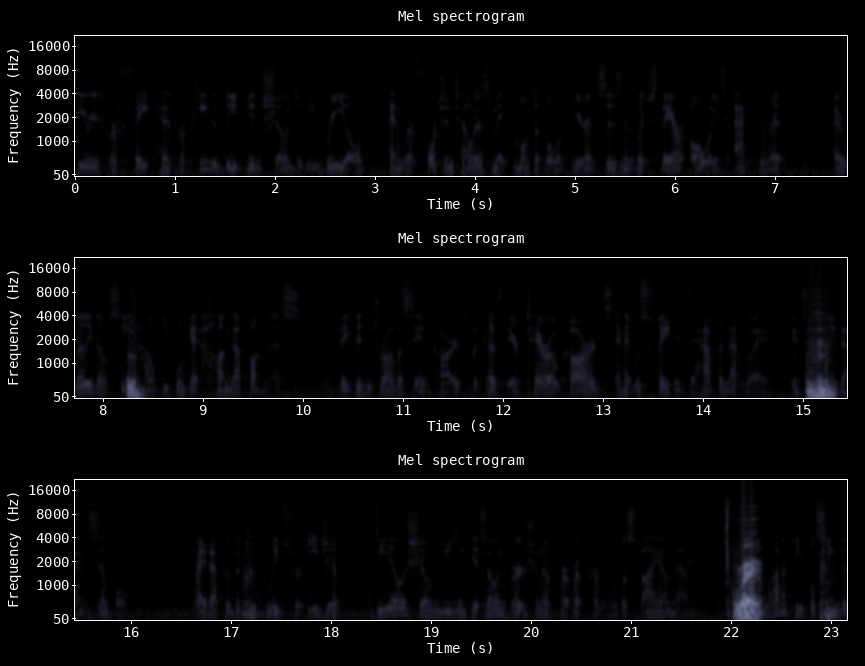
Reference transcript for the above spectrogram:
series where fate has repeatedly been shown to be real, and where fortune tellers make multiple appearances in which they are always accurate, I really don't see how people get hung up on this. They didn't draw the same cards because they're tarot cards, and it was fated to happen that way. It's mm-hmm. really that simple. Right after the group leaves for Egypt, Dio is shown using his own version of Hermit Purple to spy on them. Right. A lot of people seem to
